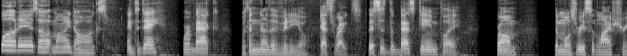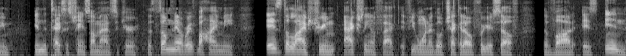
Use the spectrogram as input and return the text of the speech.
What is up my dogs? And today we're back with another video. That's right. This is the best gameplay from the most recent live stream in the Texas Chainsaw Massacre. The thumbnail right behind me is the live stream actually in fact if you want to go check it out for yourself the VOD is in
